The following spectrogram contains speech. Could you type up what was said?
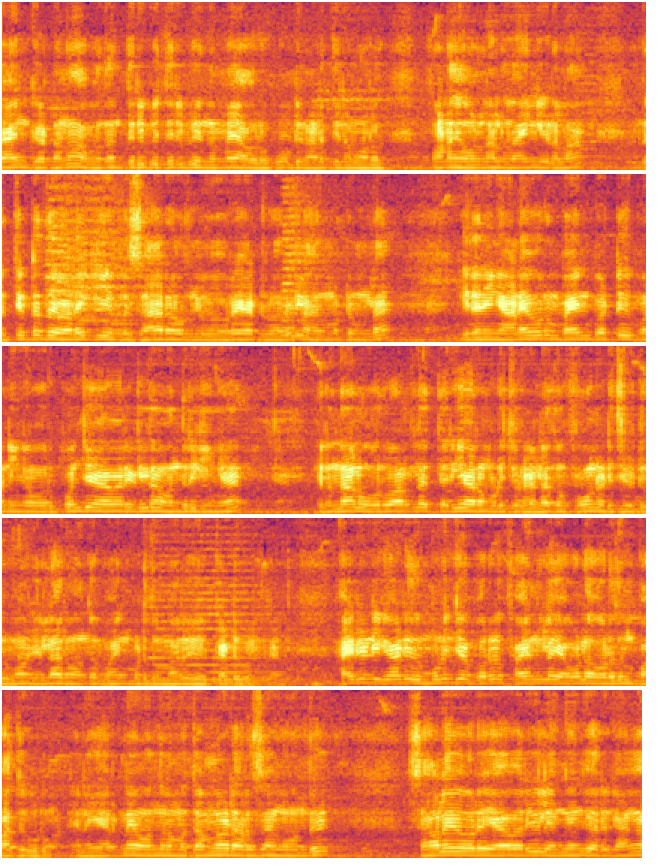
பேங்க் கட்டணும். அப்போ தான் திருப்பி திருப்பி இந்த மாதிரி அவரை கூப்பிட்டு நடத்தி நம்மளோட பணம் எவ்வளோ நாள் வாங்கிடலாம். இந்த திட்டத்தை விலைக்கு இப்போ சார் அவர்கள் உரையாற்றுவார்கள். அது மட்டும் இல்லை இதை நீங்கள் அனைவரும் பயன்பட்டு இப்போ நீங்கள் ஒரு கொஞ்சம் வியாபாரிகள் தான் வந்திருக்கீங்க. இருந்தாலும் ஒரு வாரத்தில் தெரிய ஆரம்பிச்சிடும் எல்லாத்தையும் ஃபோன் அடிச்சுட்டு இருக்கோம். எல்லாரும் வந்து பயன்படுத்துமாறு கேட்டுக்கொள்கிறேன் ஐடென்டி கார்டு இது முடிஞ்ச பிறகு ஃபைனலாக எவ்வளோ வருதுன்னு பார்த்துக்கிடுவோம். ஏன்னா ஏற்கனவே வந்து நம்ம தமிழ்நாடு அரசாங்கம் வந்து சாலையோர வியாபாரிகள் எங்கெங்கே இருக்காங்க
